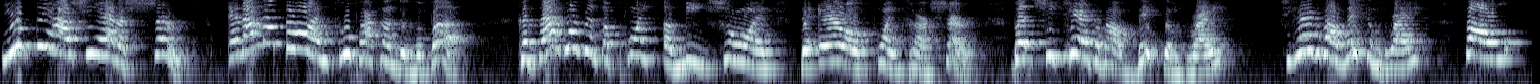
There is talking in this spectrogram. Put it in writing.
You see how she had a shirt. And I'm not throwing Tupac under the bus. Because that wasn't the point of me showing the arrows point to her shirt. But she cares about victims, right? She cares about victims, right? So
